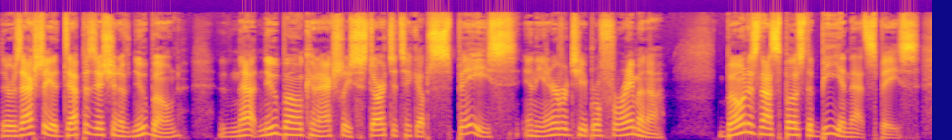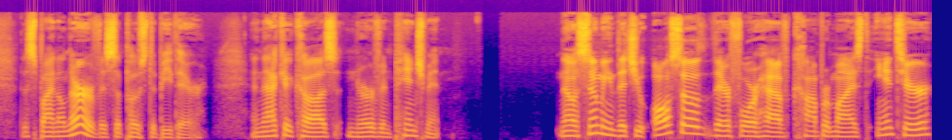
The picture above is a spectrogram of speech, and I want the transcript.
There is actually a deposition of new bone, and that new bone can actually start to take up space in the intervertebral foramina. Bone is not supposed to be in that space. The spinal nerve is supposed to be there, and that could cause nerve impingement. Now, assuming that you also therefore have compromised anterior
